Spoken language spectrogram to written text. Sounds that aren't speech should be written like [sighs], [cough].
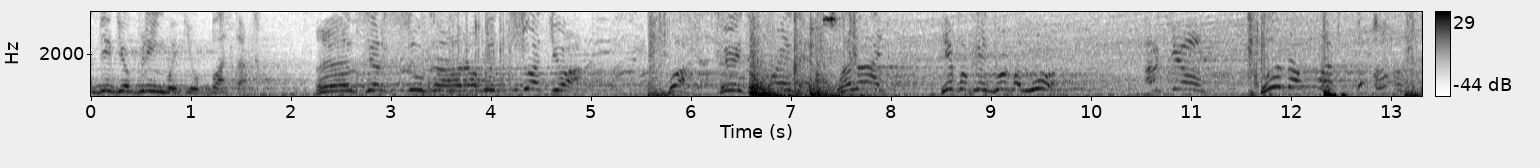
Did you bring with you, bastard? Answer, suka, or I will shot you! Up. What? Who is it? Who is it? One night! Hypocrite Bourbon who? Artyom! Who the fuck?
